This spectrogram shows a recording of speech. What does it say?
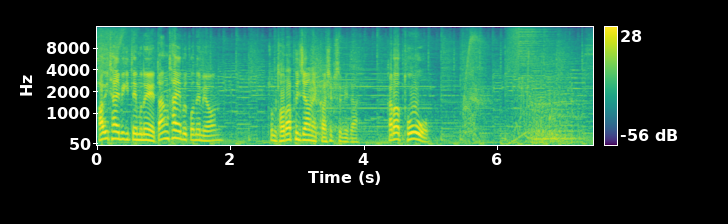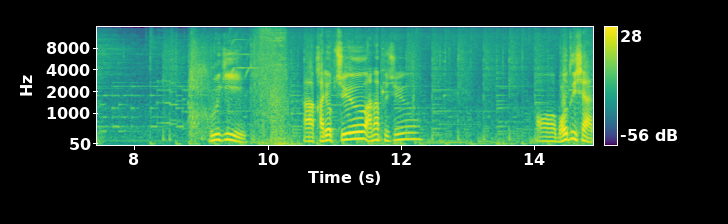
바위 타입이기 때문에 땅 타입을 꺼내면 좀 덜 아프지 않을까 싶습니다. 가라, 도! 물기. 아 가렵쥬 안 아프쥬 어 머드샷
